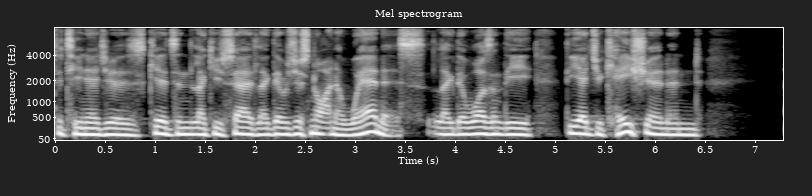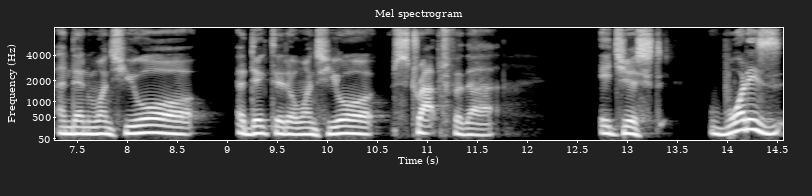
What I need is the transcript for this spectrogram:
to teenagers, kids, and like you said, like there was just not an awareness. Like there wasn't the the education and and then once you're addicted or once you're strapped for that, it just what is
